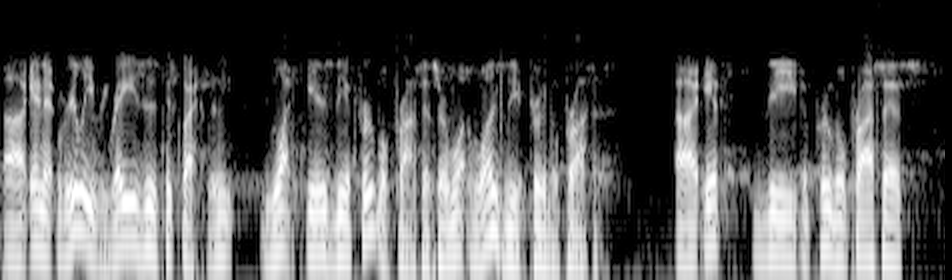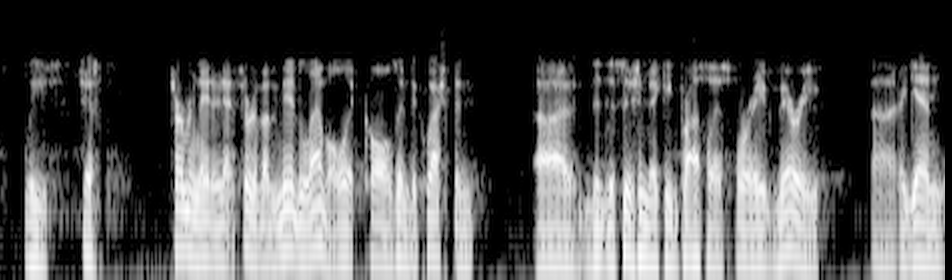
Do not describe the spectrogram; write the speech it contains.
Uh, and it really raises the question what is the approval process or what was the approval process? Uh, if the approval process we just terminated at sort of a mid level, it calls into question uh, the decision making process for a very, uh, again,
